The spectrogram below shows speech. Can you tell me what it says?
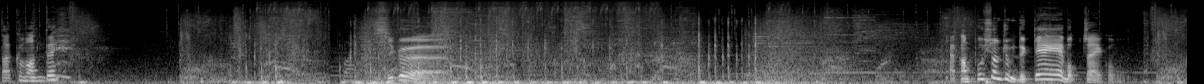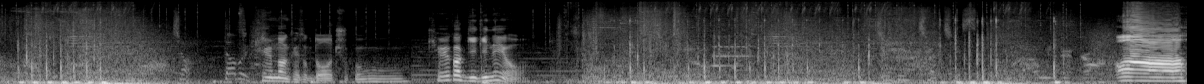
따끔한데? 지금 약간 포션 좀 늦게 먹자 이거. 킬만 계속 넣어주고. 킬각이긴 해요. 와.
